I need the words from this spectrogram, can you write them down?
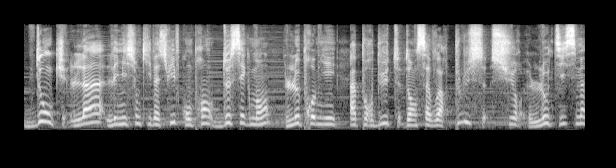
Donc là, l'émission qui va suivre comprend deux segments. Le premier a pour but d'en savoir plus sur l'autisme.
